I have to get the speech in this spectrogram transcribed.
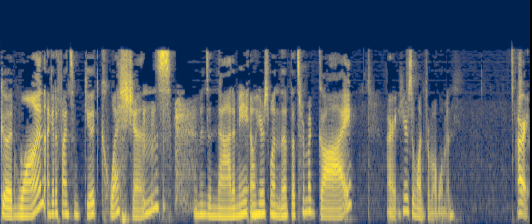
good one, I got to find some good questions. Women's anatomy. Oh, here's one that, that's from a guy. All right, here's a one from a woman. All right.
